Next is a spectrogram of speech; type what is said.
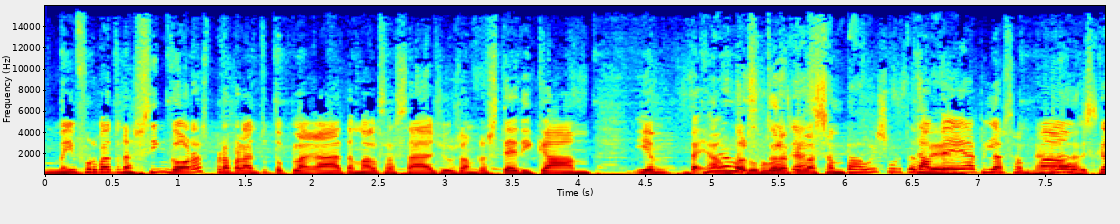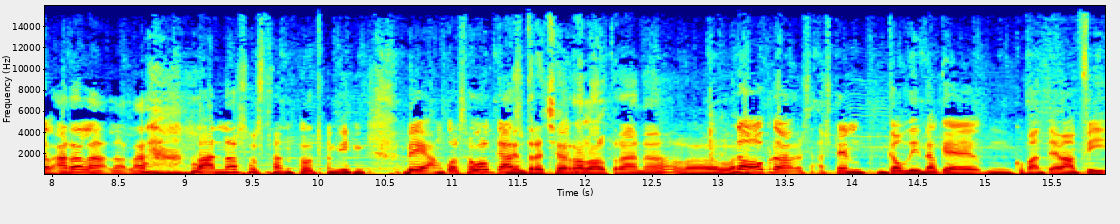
m'he informat, unes 5 hores preparant tot plegat, amb els assajos, amb l'Steadicam... I amb, bé, Mira, en la doctora cas- Pilar Sant Pau hi surt també. També a Pilar Sant Pau. És que ara l'Anna la, la, l'Anna s'està entretenint. Bé, en qualsevol cas... Mentre xerra l'altra Anna... La, la... No, però estem gaudint del que comentem. En fi,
